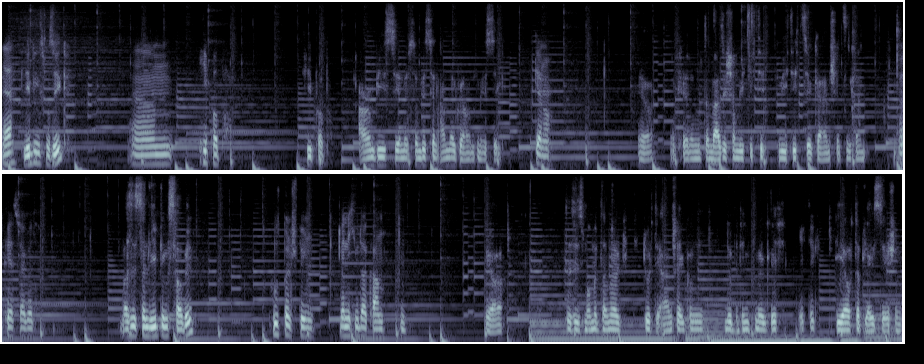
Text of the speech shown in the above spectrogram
Ja. Lieblingsmusik? Ähm, Hip-Hop. Hip-Hop. RB-Szene, so ein bisschen Underground-mäßig. Genau. Ja, okay, dann, dann weiß ich schon, wie ich, dich, wie ich dich circa einschätzen kann. Okay, sehr gut. Was ist dein Lieblingshobby? Fußball spielen, wenn ich wieder kann. Ja, das ist momentan halt durch die Einschränkung nur bedingt möglich. Richtig. Eher auf der Playstation.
